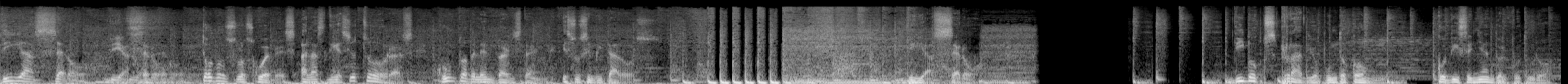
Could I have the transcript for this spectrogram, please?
Día Cero. Día Cero. Todos los jueves a las 18 horas, junto a Belén Bernstein y sus invitados. Día Cero Divoxradio.com. Codiseñando el futuro.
